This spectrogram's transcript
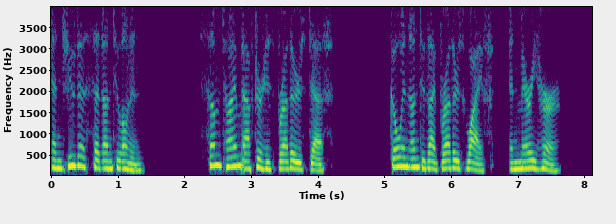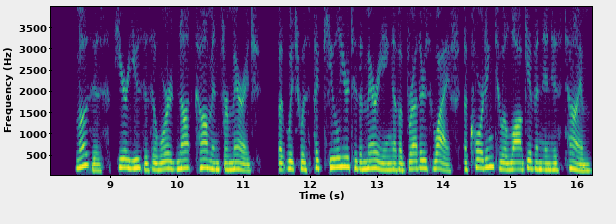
And Judah said unto Onan. Some time after his brother's death. Go in unto thy brother's wife, and marry her. Moses here uses a word not common for marriage, but which was peculiar to the marrying of a brother's wife according to a law given in his time.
